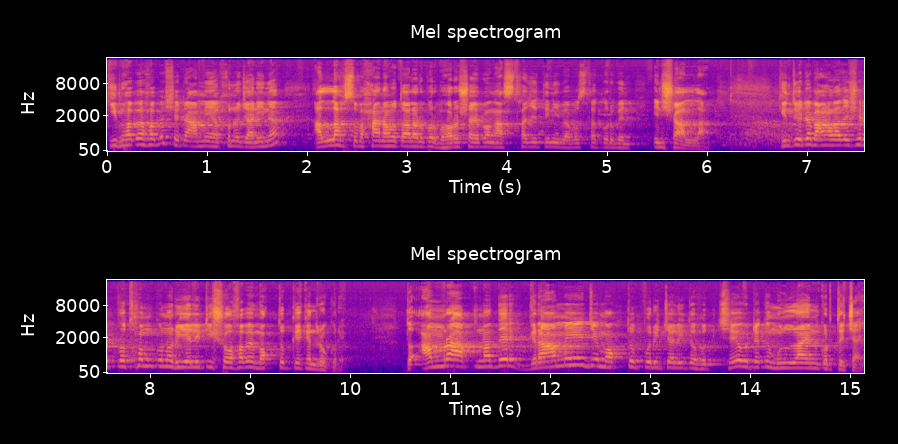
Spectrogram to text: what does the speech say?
কীভাবে হবে সেটা আমি এখনও জানি না। আল্লাহ সুবাহানাহ তালার উপর ভরসা এবং আস্থা যে তিনি ব্যবস্থা করবেন ইনশাআল্লাহ। কিন্তু এটা বাংলাদেশের প্রথম কোনো রিয়েলিটি শো হবে মক্তবকে কেন্দ্র করে। তো আমরা আপনাদের গ্রামে যে মক্ত পরিচালিত হচ্ছে ওটাকে মূল্যায়ন করতে চাই।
